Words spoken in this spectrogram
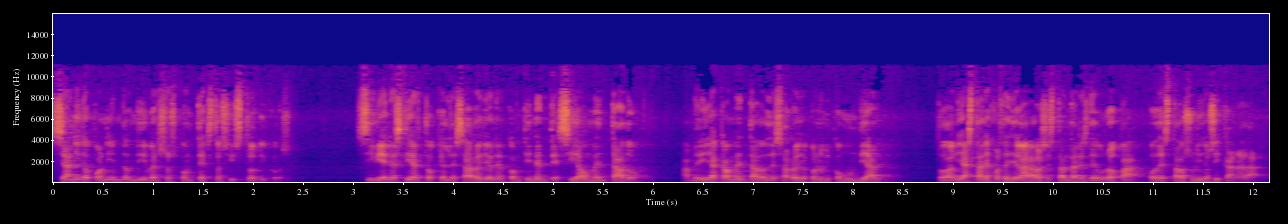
se han ido poniendo en diversos contextos históricos. Si bien es cierto que el desarrollo en el continente sí ha aumentado, a medida que ha aumentado el desarrollo económico mundial, todavía está lejos de llegar a los estándares de Europa o de Estados Unidos y Canadá.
